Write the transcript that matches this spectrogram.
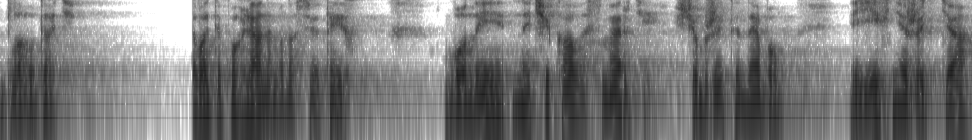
в благодаті. Давайте поглянемо на святих. Вони не чекали смерті, щоб жити небом. Їхнє життя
